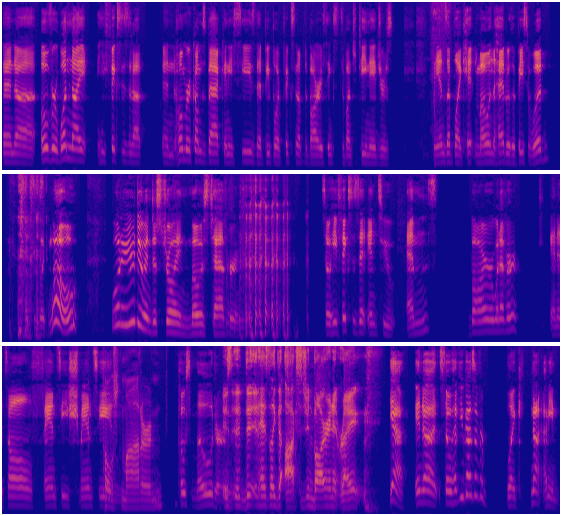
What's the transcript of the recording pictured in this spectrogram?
and uh, over one night he fixes it up. And Homer comes back and he sees that people are fixing up the bar. He thinks it's a bunch of teenagers. He ends up like hitting Moe in the head with a piece of wood. He's like, Moe, what are you doing destroying Moe's tavern? So he fixes it into M's bar or whatever, and it's all fancy schmancy and Postmodern. post mode or Is it, it has like the oxygen bar in it, right? yeah. And uh, so have you guys ever like not? I mean,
